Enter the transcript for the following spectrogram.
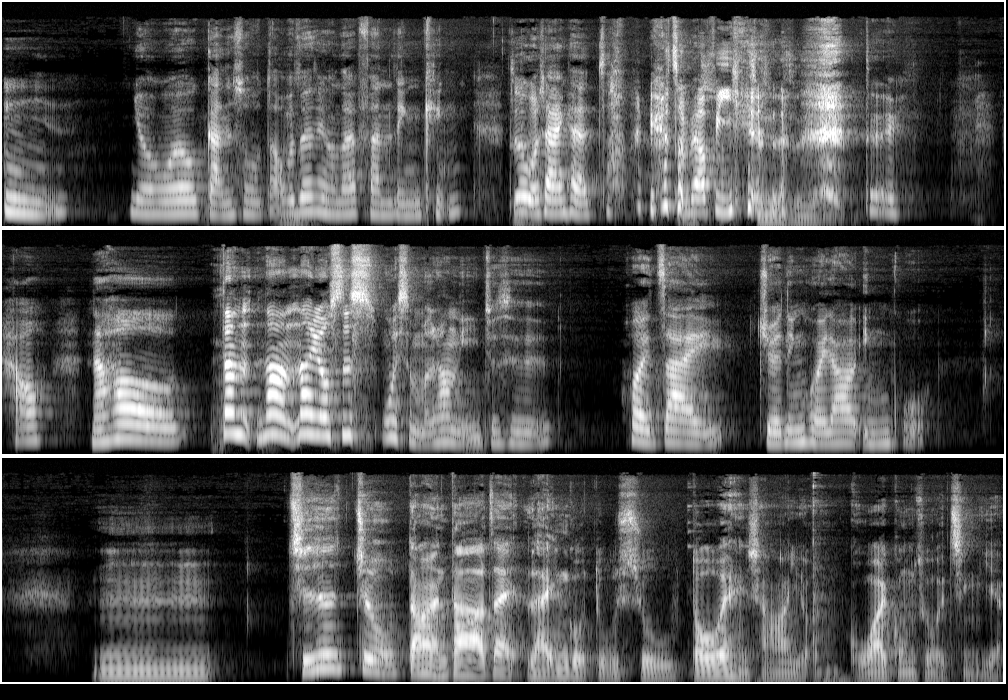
嗯，有我有感受到，我最近有在翻 LinkedIn，就是我现在开始找，因为准备要毕业了。真的真的。对，好，然后但那那又是为什么让你就是会在决定回到英国？嗯，其实就当然，大家在来英国读书都会很想要有国外工作的经验。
